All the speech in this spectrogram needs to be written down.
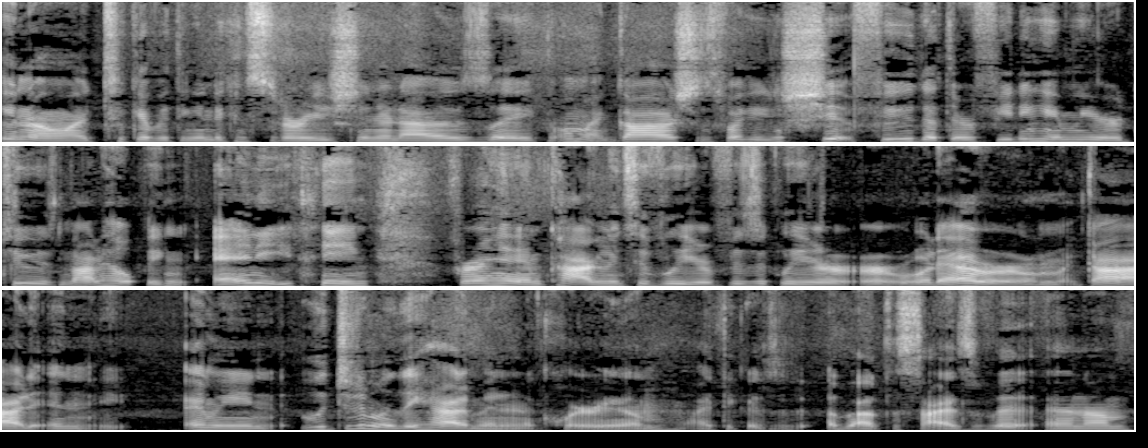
you know, I took everything into consideration and I was like, oh my gosh, this fucking shit food that they're feeding him here too is not helping anything for him cognitively or physically or, or whatever. Oh my god. And I mean, legitimately, they had him in an aquarium. I think it's about the size of it. And, um,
